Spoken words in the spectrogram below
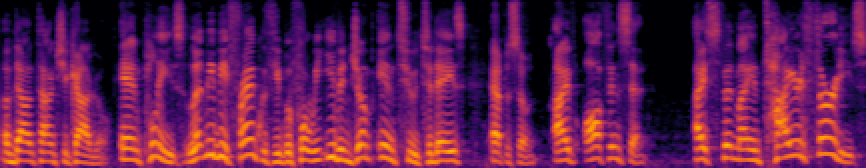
of downtown Chicago. And please, let me be frank with you before we even jump into today's episode. I've often said I spent my entire 30s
